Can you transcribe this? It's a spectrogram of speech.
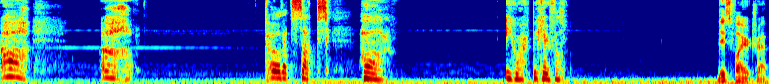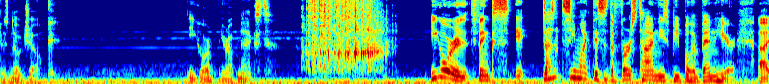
oh oh oh that sucks. Oh Igor be careful. This fire trap is no joke. Igor you're up next. Igor thinks it doesn't seem like this is the first time these people have been here. Uh,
